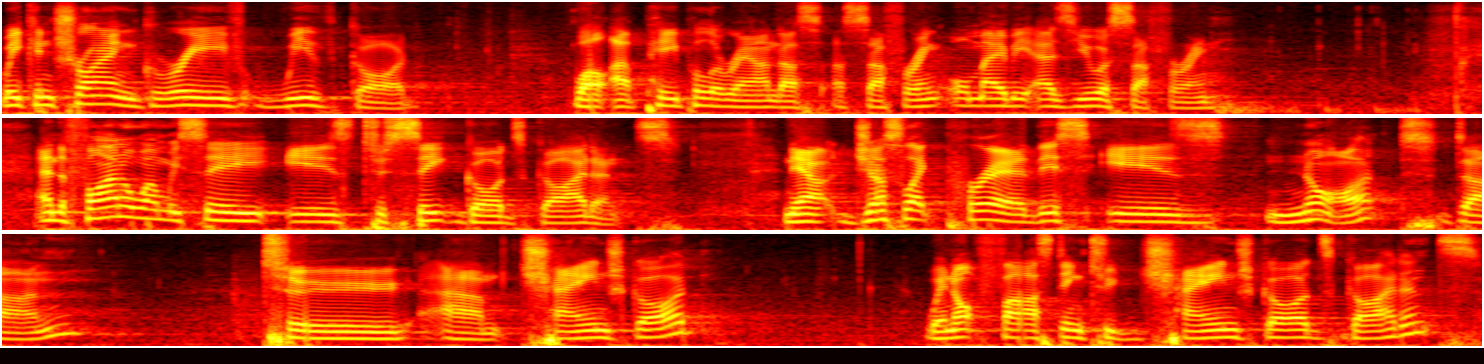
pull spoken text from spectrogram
We can try and grieve with God while our people around us are suffering, or maybe as you are suffering. And the final one we see is to seek God's guidance. Now, just like prayer, this is not done to um, change God. We're not fasting to change God's guidance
